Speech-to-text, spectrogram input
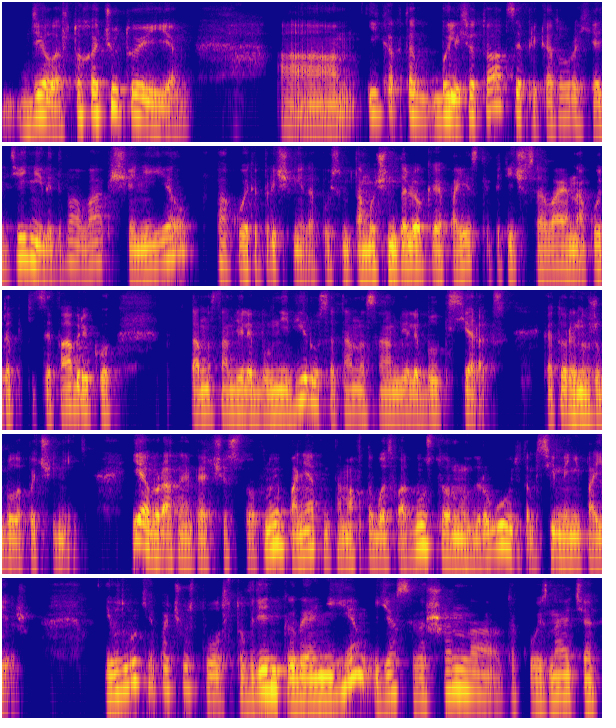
дело, что хочу, то и ем. И как-то были ситуации, при которых я день или два вообще не ел по какой-то причине. Допустим, там очень далекая поездка, пятичасовая на какую-то птицефабрику. Там на самом деле был не вирус, а там на самом деле был ксерокс, который нужно было починить. И обратно 5 часов. Ну и понятно, там автобус в одну сторону, в другую, ты там сильно не поешь. И вдруг я почувствовал, что в день, когда я не ем, я совершенно такой, знаете,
